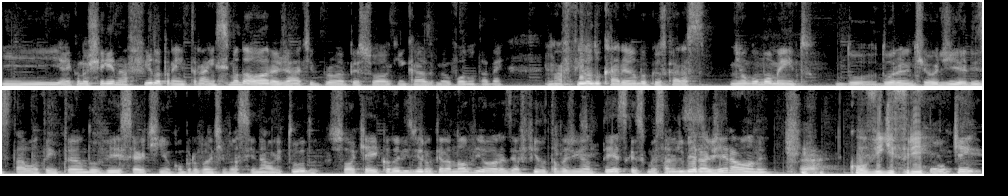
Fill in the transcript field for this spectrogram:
E aí, quando eu cheguei na fila para entrar, em cima da hora já, tive problema pessoal aqui em casa, meu avô não tá bem uma fila do caramba, que os caras, em algum momento do, durante o dia, eles estavam tentando ver certinho o comprovante vacinal e tudo. Só que aí, quando eles viram que era 9 horas e a fila tava gigantesca, eles começaram a liberar geral, né? Ah. Covid free. Então, quem.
